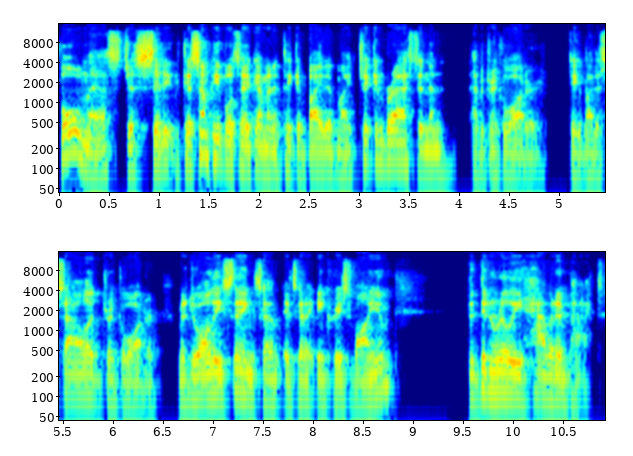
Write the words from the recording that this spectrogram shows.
fullness, just sitting because some people say, okay, I'm going to take a bite of my chicken breast and then have a drink of water. Take a bite of salad, drink of water. I'm going to do all these things. It's going to increase volume. That didn't really have an impact.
